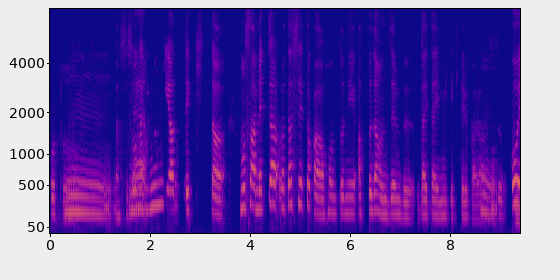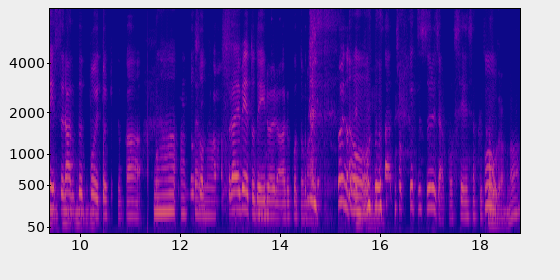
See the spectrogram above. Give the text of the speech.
こうとんだし、そんなにねほん向き合ってきた。もうさ、めっちゃ私とか本当にアップダウン全部大体見てきてるから、うんすっごいスランプっぽい時とか、プライベートでいろいろあることもある。そういうのってうんさ直結するじゃん、こう制作上そうだよな。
